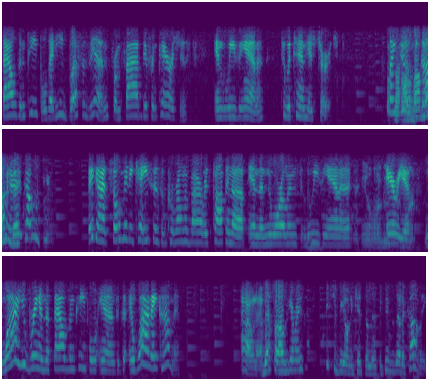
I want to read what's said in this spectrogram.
thousand people that he buses in from five different parishes in Louisiana to attend his church. Like, dude, the governor money, told you. They got so many cases of coronavirus popping up in the New Orleans, Louisiana You don't want to lose area. Why are you bringing a thousand people in to go, and why are they coming? I don't know. That's what I was getting ready to say. He should be on the kiss list. The people that are coming.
